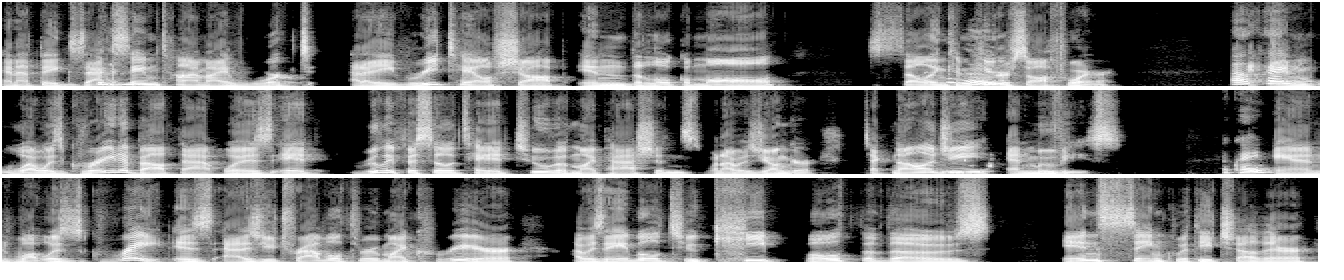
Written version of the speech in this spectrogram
and at the exact same time, I worked at a retail shop in the local mall selling oh. computer software. Okay. And what was great about that was it really facilitated two of my passions when I was younger technology mm-hmm. and movies. Okay. And what was great is as you travel through my career, I was able to keep both of those in sync with each other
